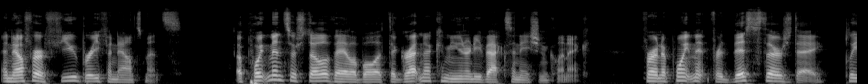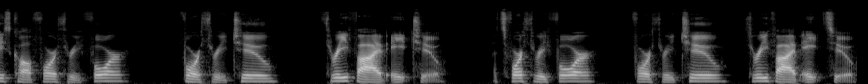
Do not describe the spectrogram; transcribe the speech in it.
And now for a few brief announcements. Appointments are still available at the Gretna Community Vaccination Clinic. For an appointment for this Thursday, please call 434 432 3582. That's 434 432 3582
